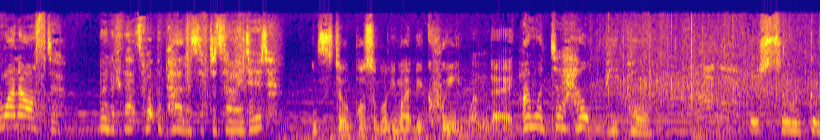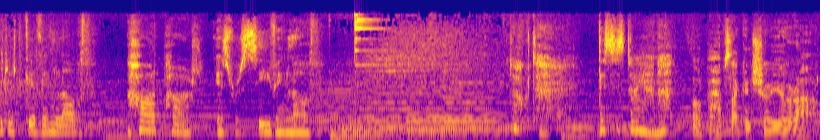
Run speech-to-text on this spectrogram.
The one after. Well, if that's what the palace have decided. It's still possible you might be queen one day. I want to help people. You're so good at giving love. The hard part is receiving love. Doctor, this is Diana. Well, perhaps I can show you around.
